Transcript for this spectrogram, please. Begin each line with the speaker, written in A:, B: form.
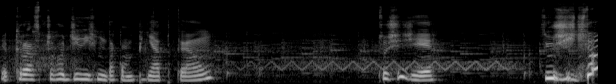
A: Jak raz przechodziliśmy taką piniatkę. Co się dzieje? Słyszycie to?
